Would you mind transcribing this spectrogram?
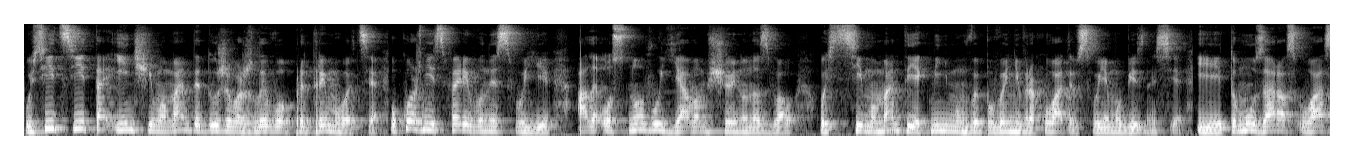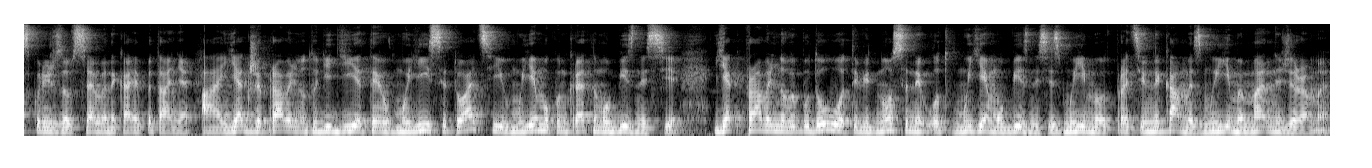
Усі ці та інші моменти дуже важливо притримуватися. У кожній сфері вони свої, але основу я вам щойно назвав. Ось ці моменти, як мінімум, ви повинні врахувати в своєму бізнесі. І тому зараз у вас, скоріш за все, виникає питання: а як же правильно тоді діяти в моїй ситуації, в моєму конкретному бізнесі? Як правильно вибудовувати відносини от в моєму бізнесі з моїми от працівниками, з моїми менеджерами?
